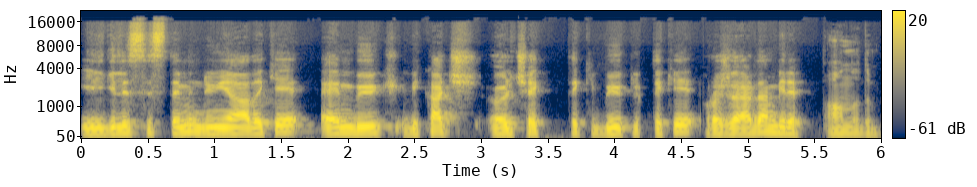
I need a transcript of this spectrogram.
ilgili sistemin dünyadaki en büyük birkaç ölçekteki büyüklükteki projelerden biri. Anladım.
